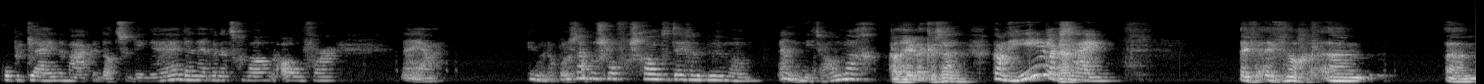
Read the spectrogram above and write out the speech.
kopje kleiner maken, dat soort dingen. Hè? Dan hebben we het gewoon over, nou ja, ik ben ook wel eens op een slof geschoten tegen de buurman. En niet handig. Kan heel lekker zijn. Kan heerlijk Ja. zijn. Even, even nog, ehm, ehm,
